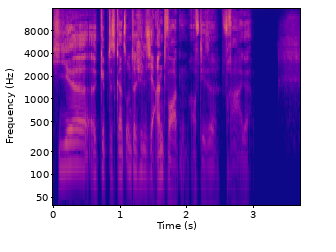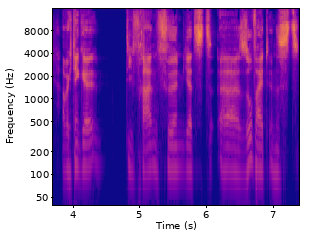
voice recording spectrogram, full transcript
hier gibt es ganz unterschiedliche Antworten auf diese Frage. Aber ich denke, die Fragen führen jetzt äh, so weit ins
